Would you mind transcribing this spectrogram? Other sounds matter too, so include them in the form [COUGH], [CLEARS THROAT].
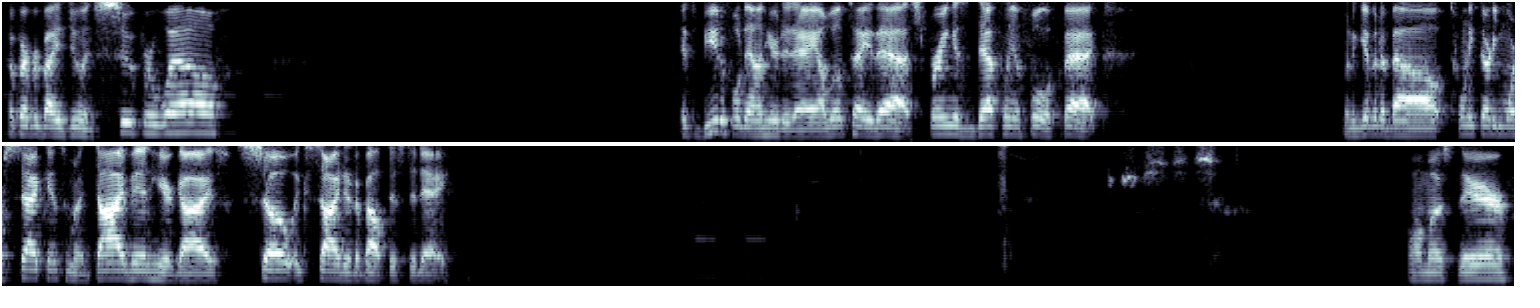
Hope everybody's doing super well. It's beautiful down here today. I will tell you that. Spring is definitely in full effect. I'm going to give it about 20, 30 more seconds. I'm going to dive in here, guys. So excited about this today. Almost there.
